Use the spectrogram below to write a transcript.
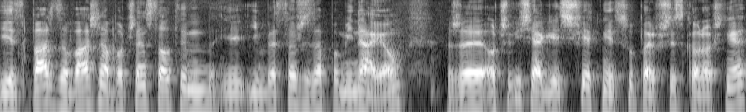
jest bardzo ważna, bo często o tym inwestorzy zapominają, że oczywiście jak jest świetnie, super, wszystko rośnie,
